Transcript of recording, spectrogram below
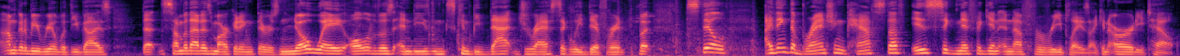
I'm gonna be real with you guys. That some of that is marketing. There is no way all of those endings can be that drastically different, but still I think the branching path stuff is significant enough for replays, I can already tell.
